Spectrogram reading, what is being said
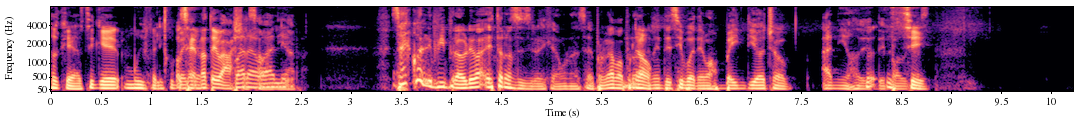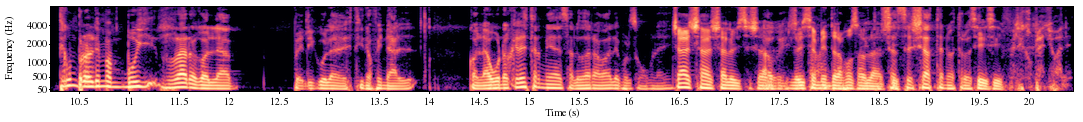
ok, así que muy feliz O cumpleaños. sea, no te vayas para a bañar. ¿Sabes cuál es mi problema? Esto no sé si lo dije alguna vez el programa, probablemente sí, porque tenemos 28 años de, de podcast. Sí. Tengo un problema muy raro con la película de Destino Final. Con la 1. ¿Querés terminar de saludar a Vale por su cumpleaños? Ya, ya, ya lo hice, ya Ah, lo ya hice está. mientras vos hablabas. Ya Sí, sellaste nuestro sí, sí, feliz cumpleaños, Vale.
